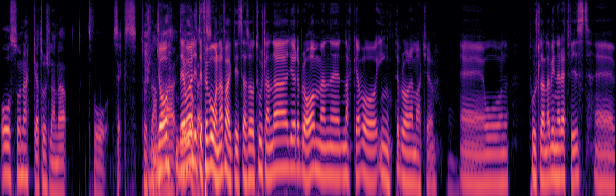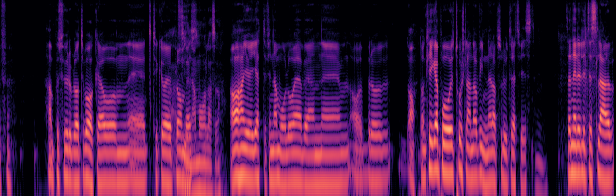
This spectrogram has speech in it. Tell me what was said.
Och så Nacka Torslanda 2-6. Ja, det var lite förvånad faktiskt. Alltså, Torslanda gör det bra men eh, Nacka var inte bra den matchen. Mm. Eh, och Torslanda vinner rättvist. Eh, Hampus Furublad tillbaka och eh, tycker jag är planbäst. Fina mål alltså. Ja, han gör jättefina mål och även eh, ja, de krigar på Torslanda och vinner absolut rättvist. Mm. Sen är det lite slarv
